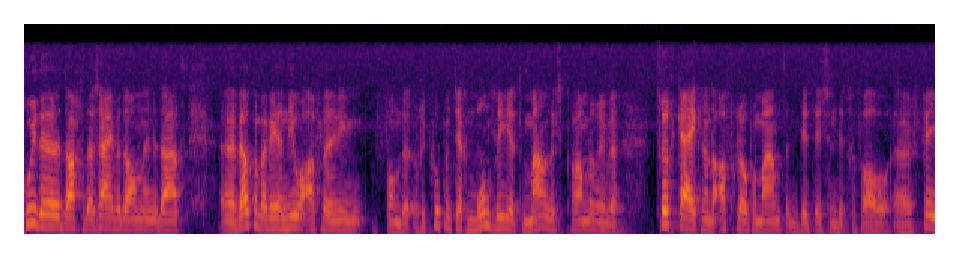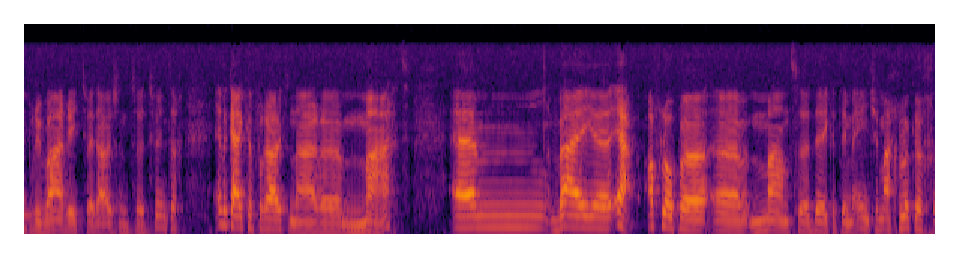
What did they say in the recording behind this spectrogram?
Goeiedag, daar zijn we dan inderdaad. Uh, welkom bij weer een nieuwe aflevering van de Recruitment Tech Monthly, het maandelijks programma waarin we terugkijken naar de afgelopen maand. En dit is in dit geval uh, februari 2020. En we kijken vooruit naar uh, maart. Um, wij, ja, afgelopen maand deed ik het in mijn eentje, maar gelukkig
